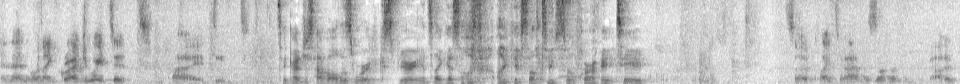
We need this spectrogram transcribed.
and then when I graduated, I did It's like I just have all this work experience. I guess I'll I guess I'll do some more IT. so I applied to Amazon and got it.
